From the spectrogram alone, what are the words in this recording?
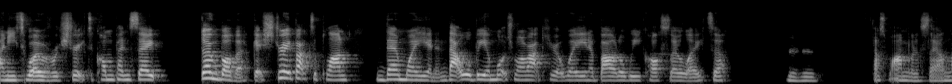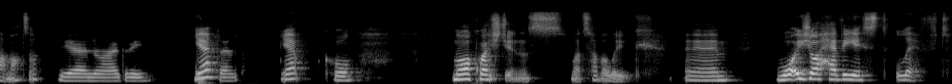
I need to over restrict to compensate. Don't bother. Get straight back to plan, then weigh in, and that will be a much more accurate weigh in about a week or so later. hmm That's what I'm gonna say on that matter. Yeah, no, I agree. Yeah. 100%. Yep, cool. More questions. Let's have a look. Um, what is your heaviest lift?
